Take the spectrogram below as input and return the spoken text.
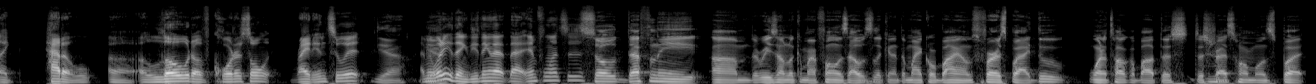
like had a a, a load of cortisol right into it. Yeah. I mean, yeah. what do you think? Do you think that that influences? So definitely, um, the reason I'm looking at my phone is I was looking at the microbiomes first, but I do want to talk about the the Mm-hmm. stress hormones. But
